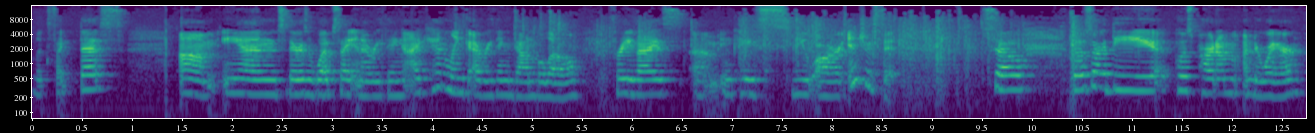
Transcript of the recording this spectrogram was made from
Looks like this. Um, and there's a website and everything. I can link everything down below for you guys um, in case you are interested. So those are the postpartum underwear.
